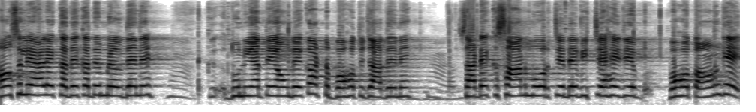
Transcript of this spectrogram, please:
ਹੌਸਲੇ ਵਾਲੇ ਕਦੇ-ਕਦੇ ਮਿਲਦੇ ਨੇ। ਦੁਨੀਆ ਤੇ ਆਉਂਦੇ ਘੱਟ ਬਹੁਤ ਜ਼ਿਆਦੇ ਨੇ। ਸਾਡੇ ਕਿਸਾਨ ਮੋਰਚੇ ਦੇ ਵਿੱਚ ਇਹੋ ਜਿਹੇ ਬਹੁਤ ਆਉਣਗੇ।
